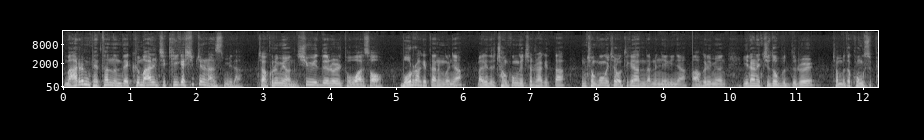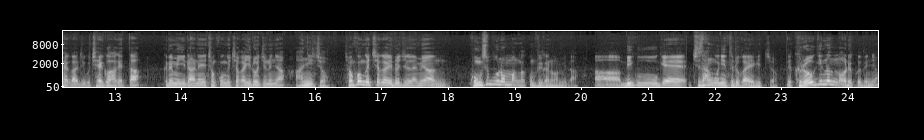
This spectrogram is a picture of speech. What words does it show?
말은 뱉었는데 그 말을 지키기가 쉽지는 않습니다. 자, 그러면 시위대를 도와서 뭐를 하겠다는 거냐? 말 그대로 정권 교체를 하겠다? 그럼 정권 교체를 어떻게 한다는 얘기냐? 아, 그러면 이란의 지도부들을 전부 다 공습해가지고 제거하겠다? 그러면 이란의 정권 교체가 이루어지느냐? 아니죠. 정권 교체가 이루어지려면 공수분업만 갖고는 불가능합니다. 아, 미국의 지상군이 들어가야겠죠. 근데 그러기는 어렵거든요.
